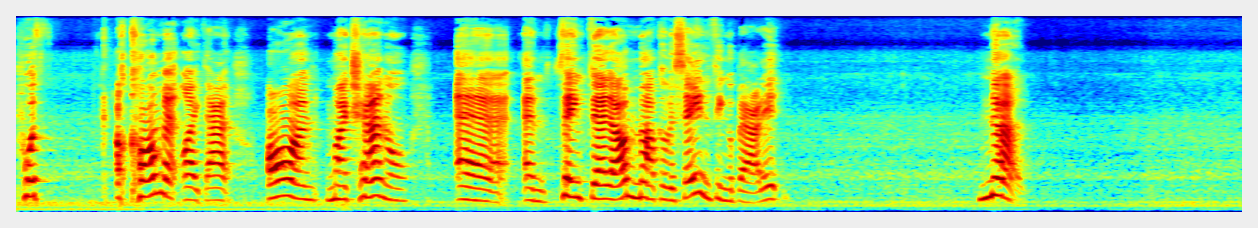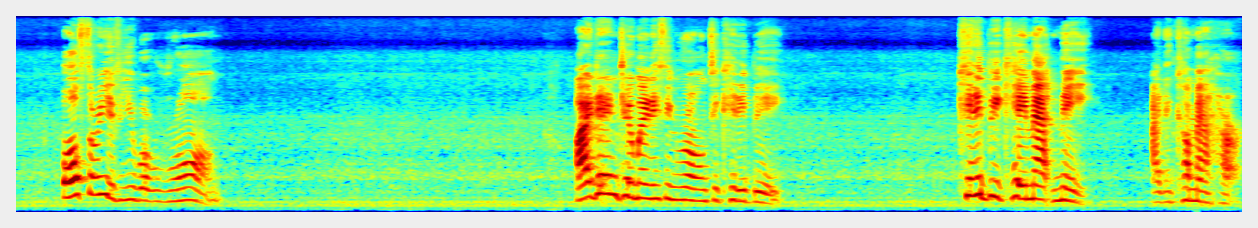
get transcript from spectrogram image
put a comment like that on my channel and, and think that I'm not going to say anything about it. No. All three of you are wrong. I didn't do anything wrong to Kitty B. Kitty B came at me. I didn't come at her.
